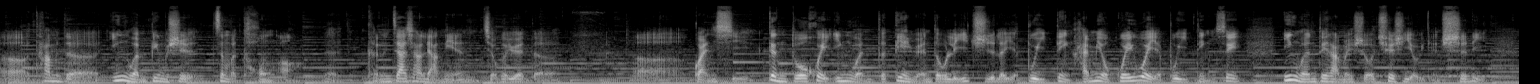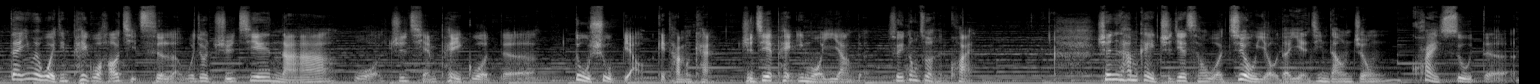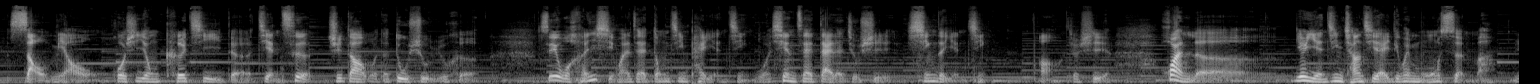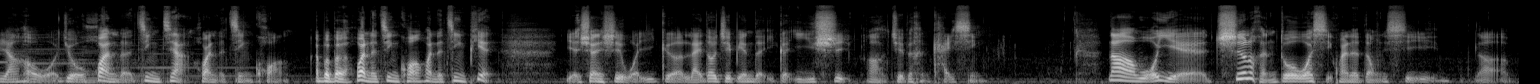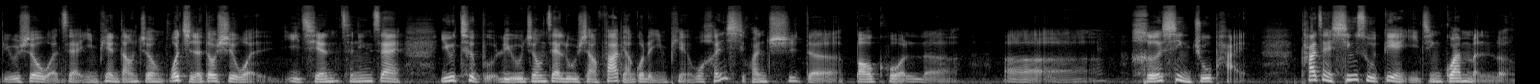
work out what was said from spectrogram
呃他们的英文并不是这么通啊，呃可能加上两年九个月的呃关系，更多会英文的店员都离职了，也不一定，还没有归位也不一定，所以英文对他们说确实有一点吃力。但因为我已经配过好几次了，我就直接拿我之前配过的度数表给他们看，直接配一模一样的，所以动作很快，甚至他们可以直接从我旧有的眼镜当中快速的扫描，或是用科技的检测，知道我的度数如何。所以我很喜欢在东京配眼镜。我现在戴的就是新的眼镜，哦，就是换了。因为眼镜长期来一定会磨损嘛，然后我就换了镜架，换了镜框啊，不不，换了镜框，换了镜片，也算是我一个来到这边的一个仪式啊，觉得很开心。那我也吃了很多我喜欢的东西啊，比如说我在影片当中，我指的都是我以前曾经在 YouTube 旅游中在路上发表过的影片。我很喜欢吃的，包括了呃。和信猪排，它在新宿店已经关门了。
